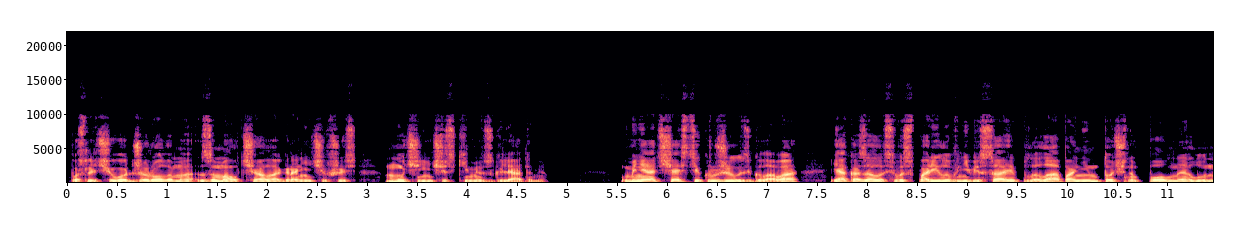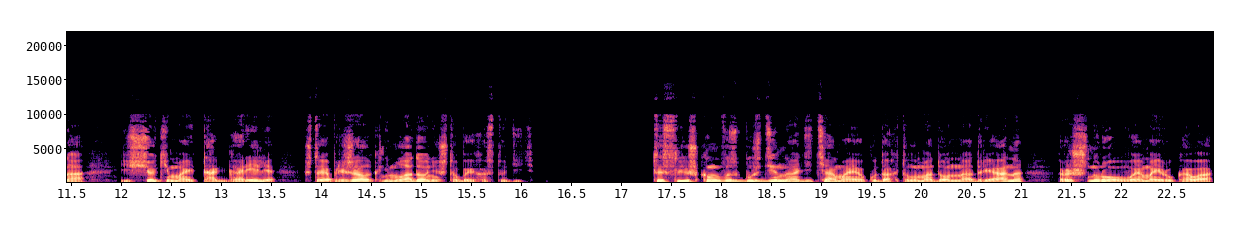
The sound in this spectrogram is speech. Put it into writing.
после чего Джеролома замолчала, ограничившись мученическими взглядами. У меня от счастья кружилась голова, я, казалось, воспарила в небеса и плыла по ним точно полная луна, и щеки мои так горели, что я прижала к ним ладони, чтобы их остудить. «Ты слишком возбуждена, дитя мое», — кудахтала Мадонна Адриана, расшнуровывая мои рукава.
